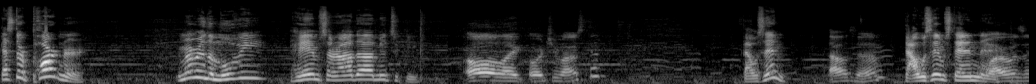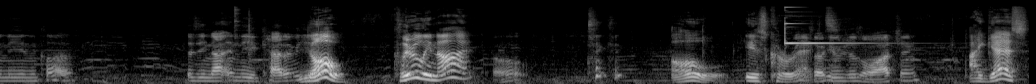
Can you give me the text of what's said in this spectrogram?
That's their partner. Remember in the movie? Him, Sarada, Mitsuki. Oh, like Orochimaru's? That was him. That was him. That was him standing there. Why wasn't he in the class? Is he not in the academy? yet? No! Clearly not. Oh. Oh, is correct. so he was just watching. I guess.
